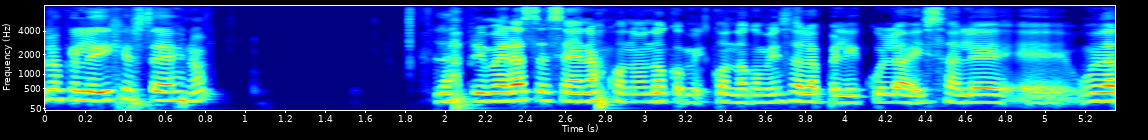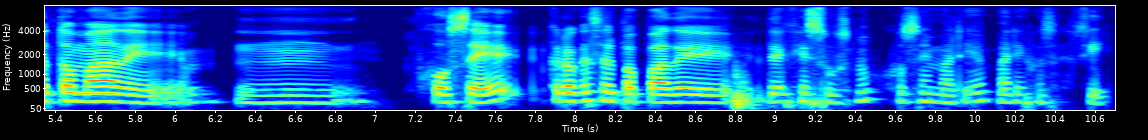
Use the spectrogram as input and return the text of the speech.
lo que le dije a ustedes, ¿no? Las primeras escenas cuando uno comi- cuando comienza la película y sale eh, una toma de mm, José, creo que es el papá de, de Jesús, ¿no? José y María, María y José, sí.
